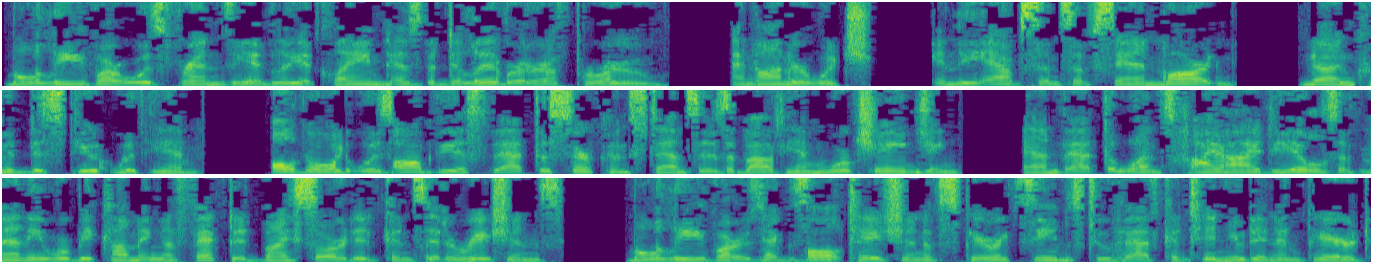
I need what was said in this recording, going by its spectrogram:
Bolivar was frenziedly acclaimed as the deliverer of Peru, an honor which, in the absence of San Martin, none could dispute with him, although it was obvious that the circumstances about him were changing and that the once high ideals of many were becoming affected by sordid considerations. Bolivar's exaltation of spirit seems to have continued unimpaired.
